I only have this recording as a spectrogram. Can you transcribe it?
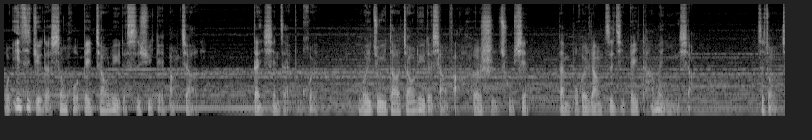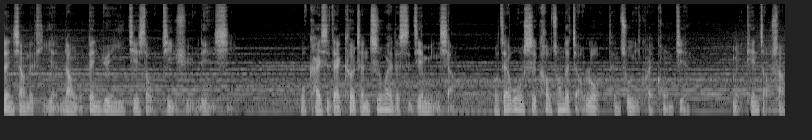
我一直觉得生活被焦虑的思绪给绑架了，但现在不会。我会注意到焦虑的想法何时出现，但不会让自己被他们影响。这种正向的体验让我更愿意接受继续练习。我开始在课程之外的时间冥想。我在卧室靠窗的角落腾出一块空间。每天早上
